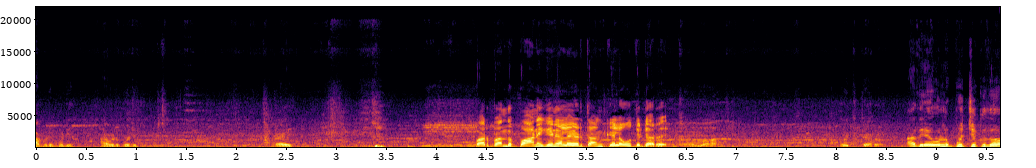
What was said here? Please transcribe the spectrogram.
அப்படி பிடி அப்படி பிடி. ரைட் பாரு இப்போ அந்த பானை கீனெல்லாம் எடுத்து அங்கே கீழே ஊற்றிட்டாரு ஆமாம் ஊற்றிட்டாரு அதில் எவ்வளோ பூச்சிக்குதோ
